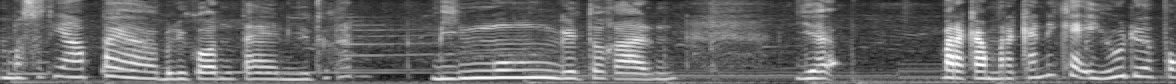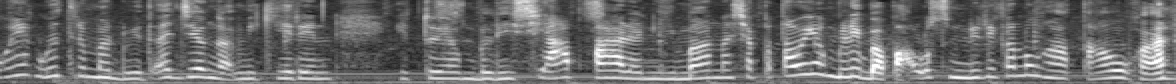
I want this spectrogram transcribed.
maksudnya apa ya beli konten gitu kan? Bingung gitu kan. Ya mereka mereka nih kayak yaudah pokoknya gue terima duit aja nggak mikirin itu yang beli siapa dan gimana. Siapa tahu yang beli bapak lu sendiri kan lu nggak tahu kan?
